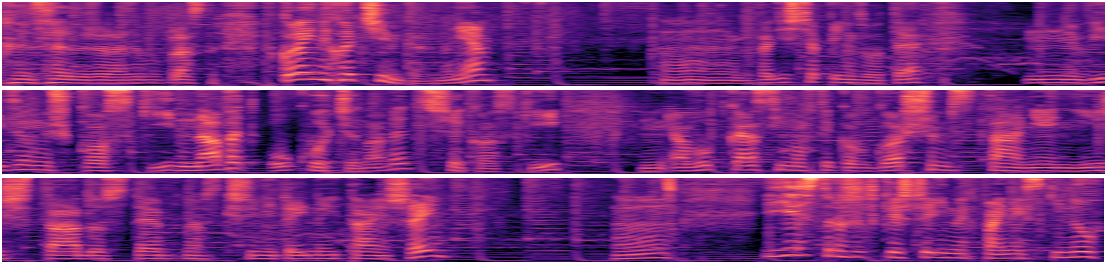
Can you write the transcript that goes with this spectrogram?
za dużo razy po prostu, w kolejnych odcinkach, no nie? Mm, 25 zł. Mm, Widzę już koski, nawet, o kurczę, nawet trzy koski, Mm, a wódka Asimov tylko w gorszym stanie niż ta dostępna w skrzyni tej najtańszej. Jest troszeczkę jeszcze innych fajnych skinów.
